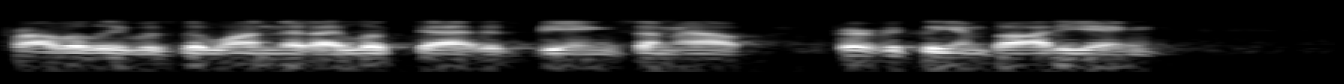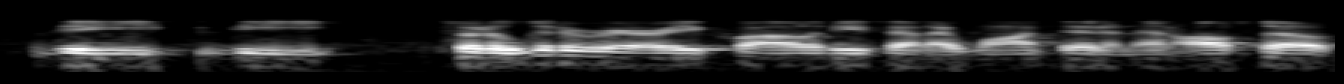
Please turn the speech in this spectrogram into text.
probably was the one that I looked at as being somehow perfectly embodying the the sort of literary qualities that I wanted, and then also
